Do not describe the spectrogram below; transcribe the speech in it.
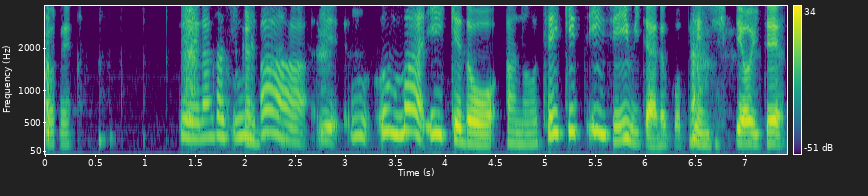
よね。でなんか確かにうんまあいえうんうんまあいいけどあの take it easy みたいなこと返事しておいて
